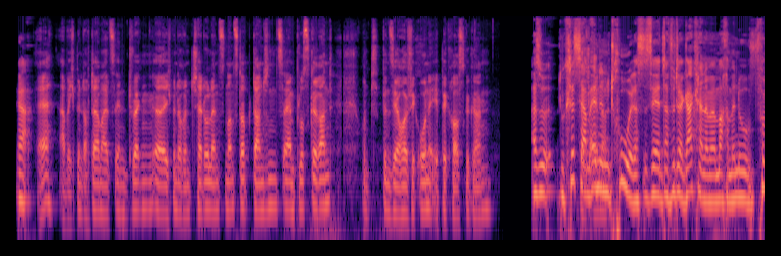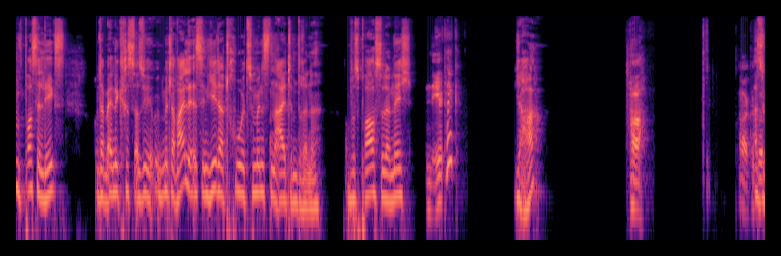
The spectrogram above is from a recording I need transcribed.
Ja. Hä? Aber ich bin doch damals in Dragon, äh, ich bin doch in Shadowlands Nonstop Dungeons M Plus gerannt und bin sehr häufig ohne Epic rausgegangen. Also du kriegst ja am Ende eine Truhe. Das ist ja, da wird ja gar keiner mehr machen, wenn du fünf Bosse legst und am Ende kriegst du, also mittlerweile ist in jeder Truhe zumindest ein Item drinne. Ob du es brauchst oder nicht. Ein Epic? Ja. Ha. Ah, also,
